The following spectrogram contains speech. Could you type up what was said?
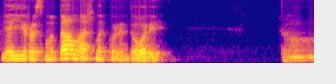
Я її розмотала аж на коридорі. Так.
